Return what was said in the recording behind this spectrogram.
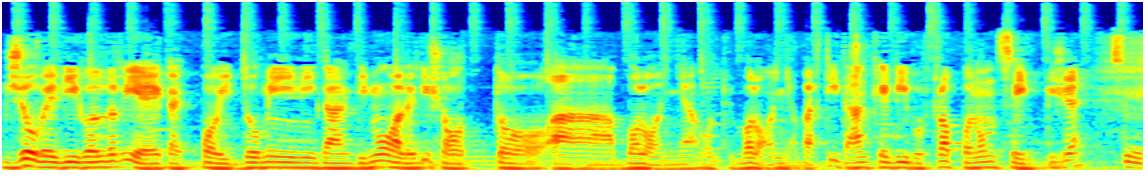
giovedì col Rieca e poi domenica di nuovo alle 18 a Bologna contro il Bologna, partita anche lì purtroppo non semplice. Sì.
